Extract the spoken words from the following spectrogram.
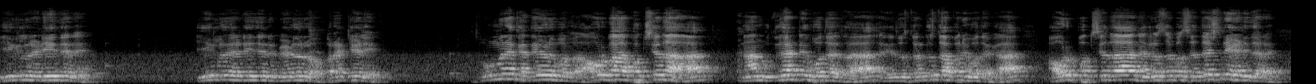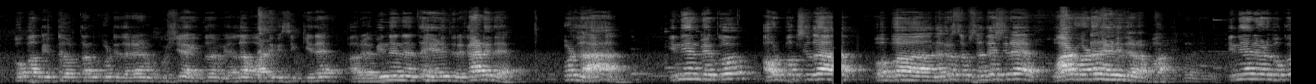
ಈಗಲೂ ರೆಡಿ ಇದ್ದೇನೆ. ಈಗಲೂ ರೆಡಿ ಇದ್ದೇನೆ, ಬೇಳೂರು, ಬರ ಕೇಳಿ. ಸುಮ್ಮನೆ ಕತೆ ಹೇಳ್ಬಾರ್ದು ಅವ್ರ ಪಕ್ಷದ ನಾನು ಉದ್ಘಾಟನೆ ಹೋದಾಗ ಇದು ಶಂಕುಸ್ಥಾಪನೆ ಹೋದಾಗ ಅವ್ರ ಪಕ್ಷದ ನಗರಸಭಾ ಸದಸ್ಯರೇ ಹೇಳಿದ್ದಾರೆ ಗೋಪಾಲಕೃಷ್ಣ ಅವರು ತಂದು ಕೊಟ್ಟಿದ್ದಾರೆ ನಮ್ಗೆ ಖುಷಿ ಆಗಿತ್ತು ನಮ್ಗೆಲ್ಲ ವಾರ್ಡಿಗೆ ಸಿಕ್ಕಿದೆ ಅವ್ರ ಅಭಿನಂದನೆ ಅಂತ ಹೇಳಿದ್ರೆ ಕಾಡಿದೆ ಕೊಡ್ಲಾ? ಇನ್ನೇನ್ ಬೇಕು? ಅವ್ರ ಪಕ್ಷದ ಒಬ್ಬ ನಗರಸಭಾ ಸದಸ್ಯರೇ ವಾರ್ಡ್ ವಾರ್ಡರ್ ಹೇಳಿದಾರಪ್ಪ ಇನ್ನೇನ್ ಹೇಳ್ಬೇಕು?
